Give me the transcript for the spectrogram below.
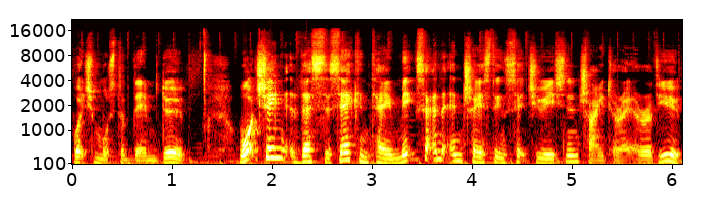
which most of them do. Watching this the second time makes it an interesting situation in trying to write a review.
